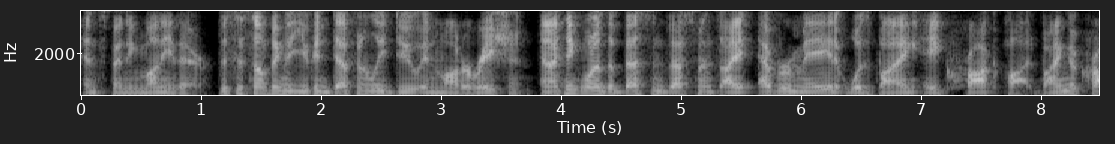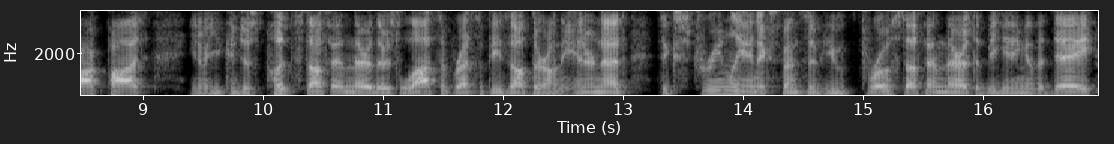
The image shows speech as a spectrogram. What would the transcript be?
and spending money there. This is something that you can definitely do in moderation. And I think one of the best investments I ever made was buying a crock pot. Buying a crock pot you know, you can just put stuff in there. There's lots of recipes out there on the internet. It's extremely inexpensive. You throw stuff in there at the beginning of the day,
